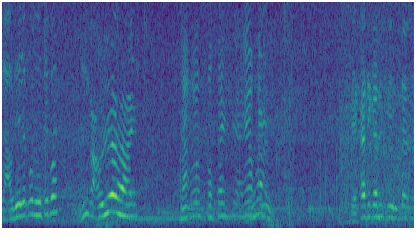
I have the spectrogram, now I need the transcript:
गावडीला पण होते बघ गावली आहे एका ठिकाणी तीन चार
